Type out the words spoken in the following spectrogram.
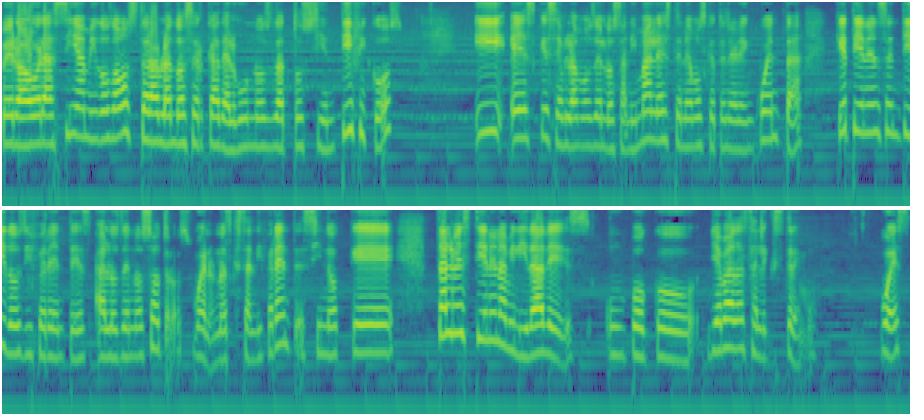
Pero ahora sí amigos, vamos a estar hablando acerca de algunos datos científicos y es que si hablamos de los animales tenemos que tener en cuenta que tienen sentidos diferentes a los de nosotros. Bueno, no es que sean diferentes, sino que tal vez tienen habilidades un poco llevadas al extremo. Pues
